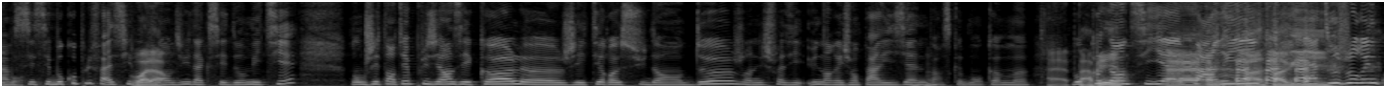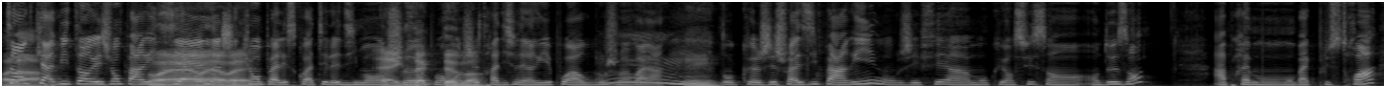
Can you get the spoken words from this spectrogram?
bon. c'est beaucoup plus facile Voilà. aujourd'hui d'accéder au métier. Donc j'ai tenté plusieurs écoles. euh, j'ai été reçue dans deux. J'en ai choisi une en région parisienne parce que bon, comme euh, Euh, beaucoup Paris, hein. d'Antillais, Euh, Paris, Ah, il y a toujours une tante Voilà. qui habite en région parisienne, Ouais, ouais, chez ouais. qui on peut aller squatter le dimanche euh, pour Exactement. manger traditionnel riz pois rouge. Voilà. Mmh. Donc euh, j'ai choisi Paris, donc j'ai fait mon cursus en, en deux ans, après mon, mon bac plus 3.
